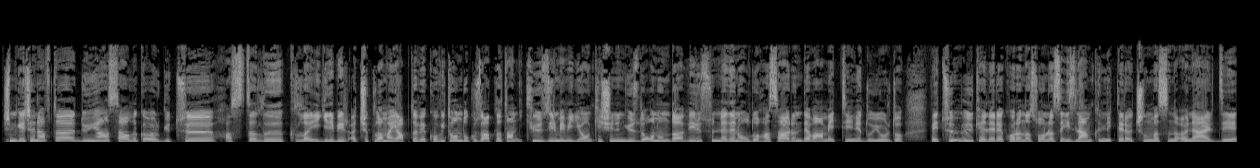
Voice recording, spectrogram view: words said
Şimdi geçen hafta Dünya Sağlık Örgütü hastalıkla ilgili bir açıklama yaptı ve Covid-19'u atlatan 220 milyon kişinin %10'unda virüsün neden olduğu hasarın devam ettiğini duyurdu. Ve tüm ülkelere korona sonrası izlem klinikleri açılmasını önerdi.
